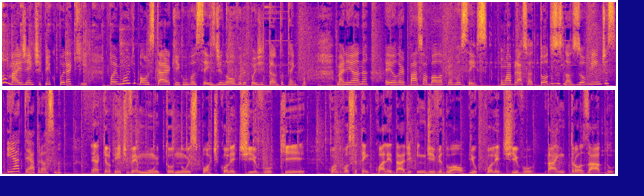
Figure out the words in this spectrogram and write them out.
No mais, gente, fico por aqui. Foi muito bom estar aqui com vocês de novo depois de tanto tempo. Mariana, Euler, passo a bola para vocês. Um abraço a todos os nossos ouvintes e até a próxima. É aquilo que a gente vê muito no esporte coletivo, que quando você tem qualidade individual e o coletivo tá entrosado,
